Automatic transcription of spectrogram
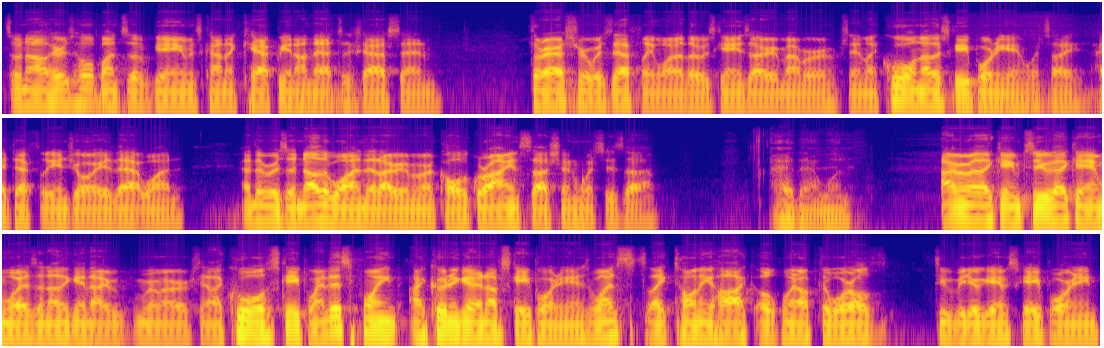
So now here's a whole bunch of games kind of capping on that success. And Thrasher was definitely one of those games I remember saying like, cool, another skateboarding game, which I, I definitely enjoyed that one. And there was another one that I remember called Grind Session, which is a I had that one. I remember that game too. That game was another game that I remember saying like, cool skateboarding. At this point, I couldn't get enough skateboarding games. Once like Tony Hawk opened up the world to video game skateboarding,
